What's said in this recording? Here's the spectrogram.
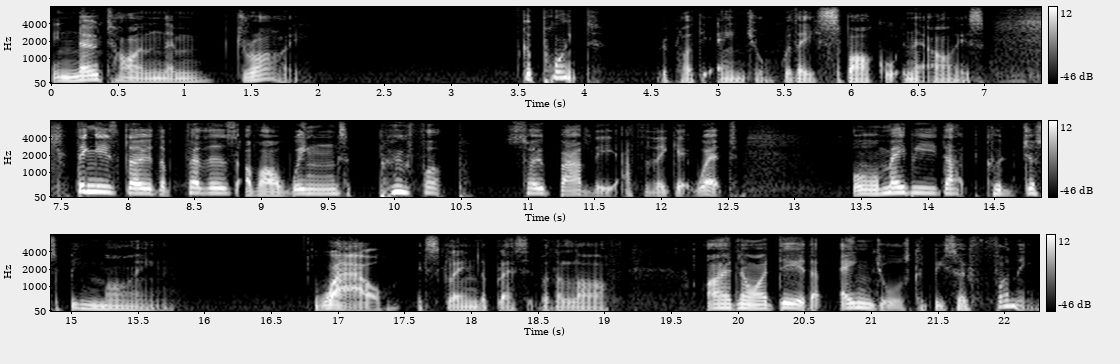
in no time them dry. Good point, replied the angel with a sparkle in their eyes. Thing is, though, the feathers of our wings poof up so badly after they get wet. Or maybe that could just be mine. Wow! exclaimed the Blessed with a laugh. I had no idea that angels could be so funny.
